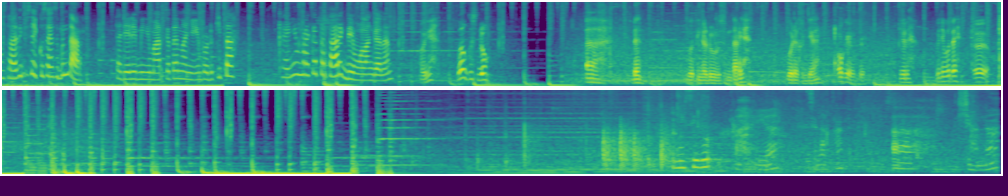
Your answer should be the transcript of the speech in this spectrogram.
Mas Radit bisa ikut saya sebentar? Tadi ada minimarket yang nanyain produk kita. Kayaknya mereka tertarik deh mau langganan. Oh ya, bagus dong. Ah, Dan, gue tinggal dulu sebentar ya. Gue ada kerjaan. Oke, oke. Yaudah, gue cabut ya. Eh, Permisi, Bu. Ah iya, silakan. Ah, Shana,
